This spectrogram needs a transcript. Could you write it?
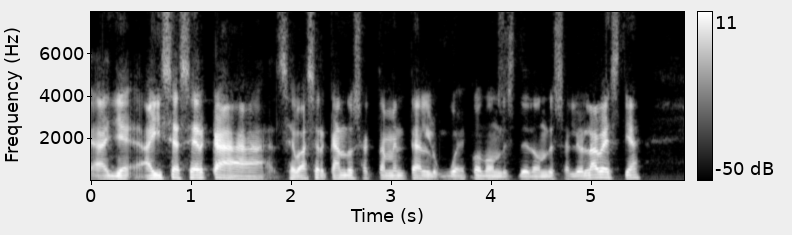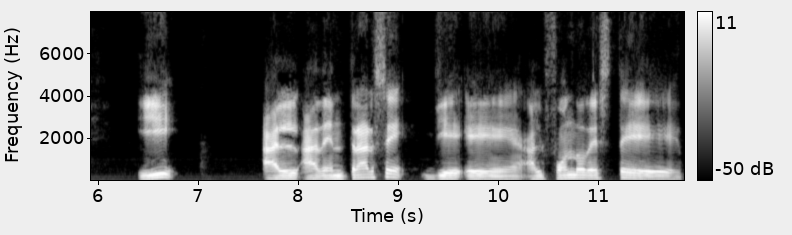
ahí se acerca, se va acercando exactamente al hueco donde, de donde salió la bestia y al adentrarse eh, al fondo de este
